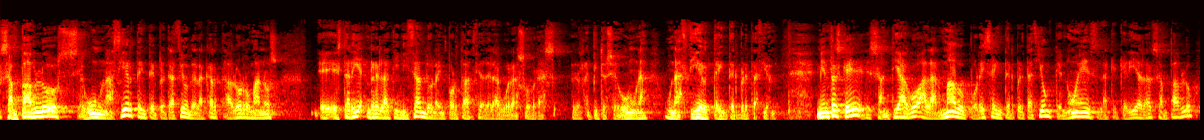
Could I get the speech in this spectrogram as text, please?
San Pablo, según una cierta interpretación de la carta a los romanos, eh, estaría relativizando la importancia de las buenas obras, repito, según una, una cierta interpretación. Mientras que Santiago, alarmado por esa interpretación, que no es la que quería dar San Pablo,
